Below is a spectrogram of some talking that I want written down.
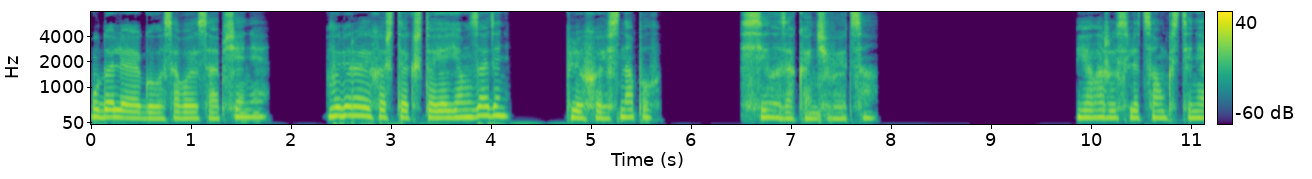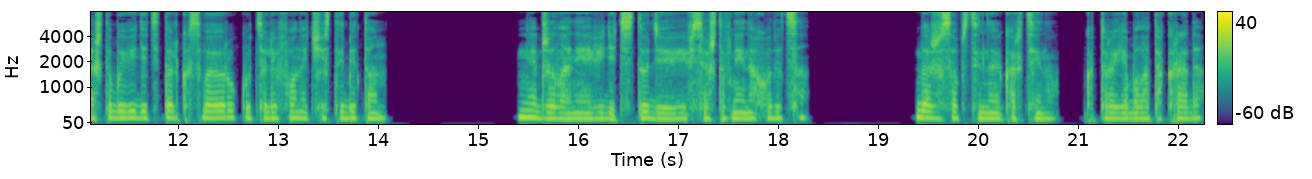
Удаляю голосовое сообщение, выбираю хэштег «Что я ем за день», плюхаюсь на пол. Силы заканчиваются. Я ложусь лицом к стене, чтобы видеть только свою руку, телефон и чистый бетон. Нет желания видеть студию и все, что в ней находится. Даже собственную картину, которой я была так рада.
